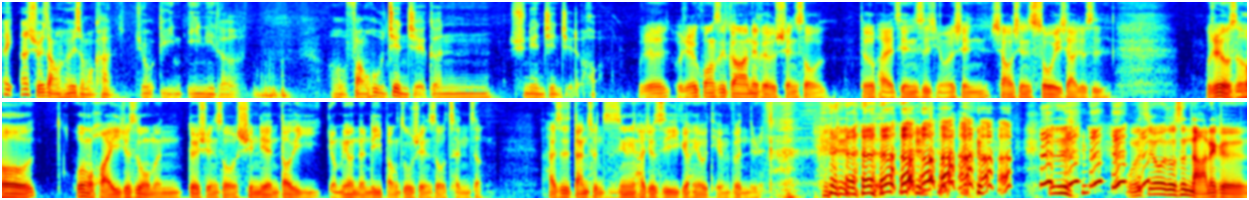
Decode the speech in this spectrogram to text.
哎、欸，那学长会怎么看？就以以你的哦防护见解跟训练见解的话，我觉得，我觉得光是刚刚那个选手得牌这件事情，我就先想要先说一下，就是我觉得有时候我很怀疑，就是我们对选手训练到底有没有能力帮助选手成长。还是单纯只是因为他就是一个很有天分的人，就是我们最后都是拿那个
